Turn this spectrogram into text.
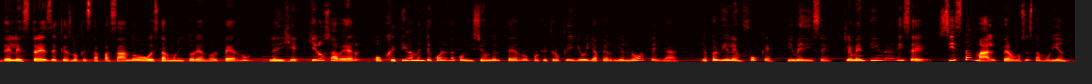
del estrés de qué es lo que está pasando o estar monitoreando al perro. Le dije, quiero saber objetivamente cuál es la condición del perro porque creo que yo ya perdí el norte, ya, ya perdí el enfoque. Y me dice, Clementina dice, sí está mal, pero no se está muriendo.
